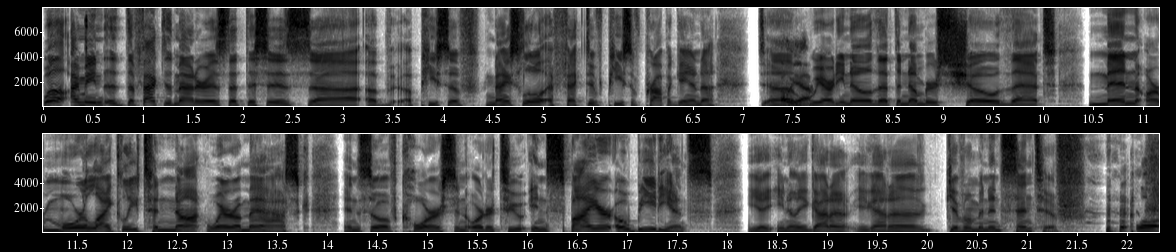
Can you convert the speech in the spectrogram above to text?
Well, I mean, the- the fact of the matter is that this is uh, a, a piece of nice little effective piece of propaganda. Um, Oh, yeah. We already know that the numbers show that men are more likely to not wear a mask, and so of course, in order to inspire obedience, you, you know, you gotta you gotta give them an incentive. Well,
